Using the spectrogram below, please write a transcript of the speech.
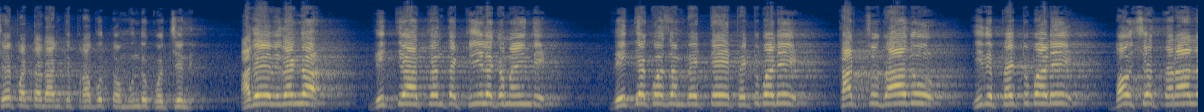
చేపట్టడానికి ప్రభుత్వం ముందుకు వచ్చింది అదేవిధంగా విద్య అత్యంత కీలకమైంది. విద్య కోసం పెట్టే పెట్టుబడి ఖర్చు కాదు. ఇది పెట్టుబడి. భవిష్యత్ తరాల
